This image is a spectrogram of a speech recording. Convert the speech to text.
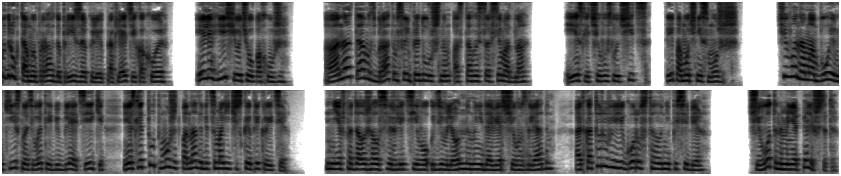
«Вдруг там и правда призрак или проклятие какое. Или еще чего похуже. А она там с братом своим придурочным осталась совсем одна. И если чего случится, ты помочь не сможешь. Чего нам обоим киснуть в этой библиотеке, если тут может понадобиться магическое прикрытие? Нев продолжал сверлить его удивленным и недоверчивым взглядом, от которого Егору стало не по себе. «Чего ты на меня пялишься-то?»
